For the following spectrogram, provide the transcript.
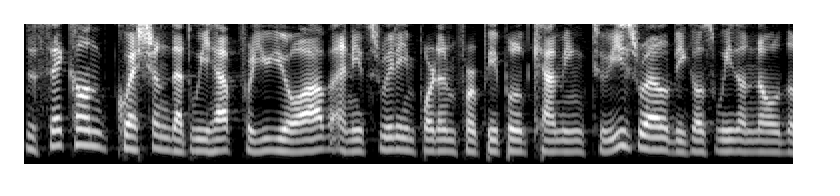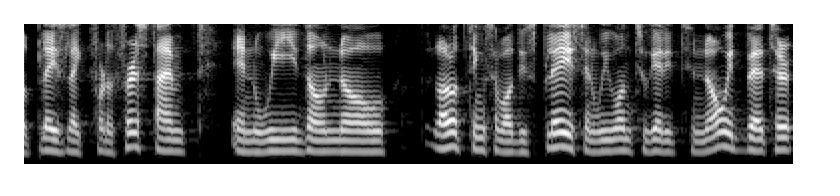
The second question that we have for you, Yoav, and it's really important for people coming to Israel because we don't know the place like for the first time and we don't know a lot of things about this place and we want to get it to know it better.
